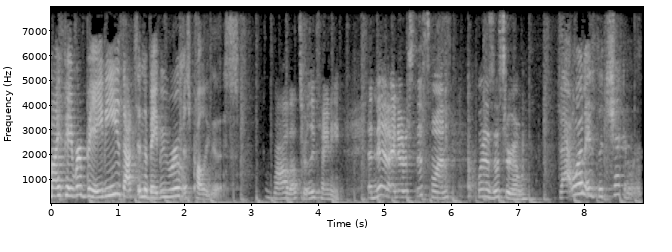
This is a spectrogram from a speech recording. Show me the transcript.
My favorite baby that's in the baby room is probably this. wow, that's really tiny. And then I noticed this one. What is this room? That one is the check-in room,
